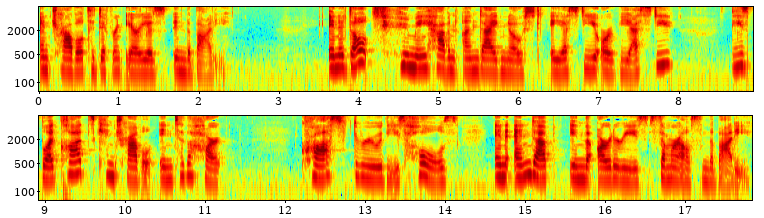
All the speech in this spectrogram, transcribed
and travel to different areas in the body. In adults who may have an undiagnosed ASD or VSD, these blood clots can travel into the heart, cross through these holes, and end up in the arteries somewhere else in the body.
